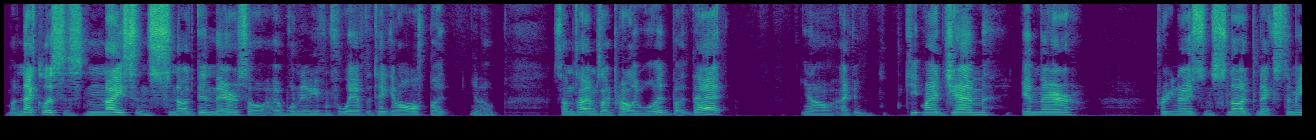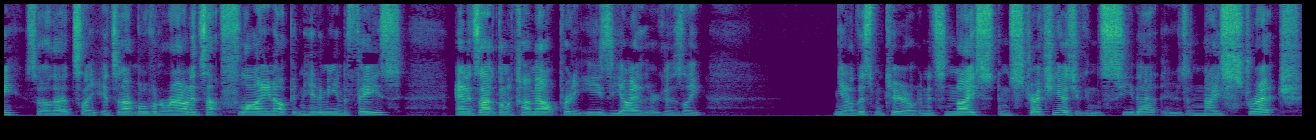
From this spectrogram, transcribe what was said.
My necklace is nice and snugged in there, so I wouldn't even fully have to take it off, but, you know, sometimes I probably would. But that, you know, I could keep my gem in there pretty nice and snug next to me. So that's like, it's not moving around. It's not flying up and hitting me in the face. And it's not going to come out pretty easy either. Because like, you know, this material, and it's nice and stretchy. As you can see that, there's a nice stretch.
